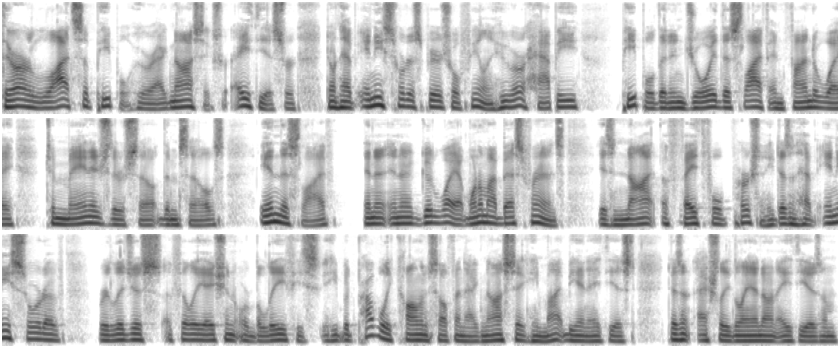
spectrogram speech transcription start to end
there are lots of people who are agnostics or atheists or don't have any sort of spiritual feeling who are happy people that enjoy this life and find a way to manage their themselves in this life in a, in a good way. One of my best friends is not a faithful person. He doesn't have any sort of religious affiliation or belief. He's, he would probably call himself an agnostic. He might be an atheist, doesn't actually land on atheism,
